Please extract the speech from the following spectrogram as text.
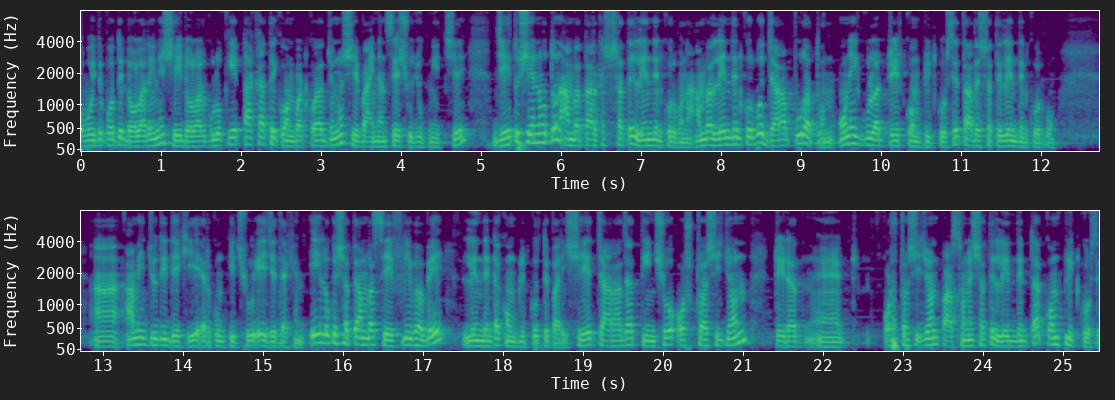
অবৈধ পথে ডলার এনে সেই ডলারগুলোকে টাকাতে কনভার্ট করার জন্য সে বাইন্যান্সের সুযোগ নিচ্ছে। যেহেতু সে নতুন, আমরা তার সাথে লেনদেন করব না। আমরা লেনদেন করব যারা পুরাতন, অনেকগুলা ট্রেড কমপ্লিট করছে, তাদের সাথে লেনদেন করব। আমি যদি দেখি এরকম কিছু, এই যে দেখেন, এই লোকের সাথে আমরা সেফলিভাবে লেনদেনটা কমপ্লিট করতে পারি। সে চার হাজার তিনশো অষ্টআশি জন ট্রেডার অষ্টআশি জন পার্সনের সাথে লেনদেনটা কমপ্লিট করছে।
